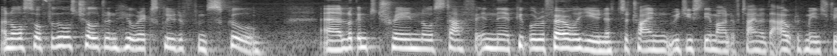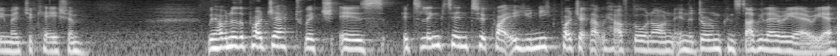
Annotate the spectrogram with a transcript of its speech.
and also for those children who are excluded from school. Uh, looking to train those staff in the pupil referral unit to try and reduce the amount of time that they're out of mainstream education. We have another project which is it's linked into quite a unique project that we have going on in the Durham Constabulary area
